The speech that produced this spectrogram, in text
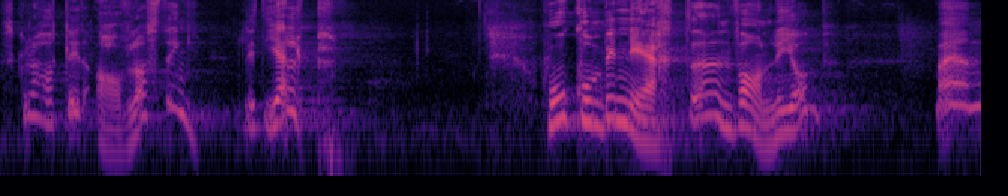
Jeg skulle hatt litt avlasting, litt hjelp. Hun kombinerte en vanlig jobb med en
